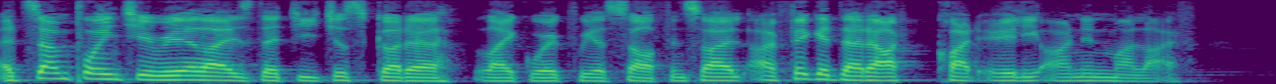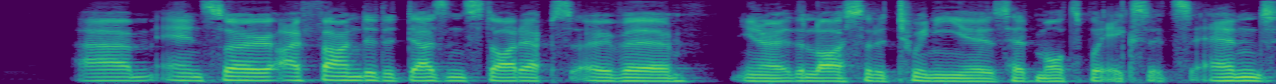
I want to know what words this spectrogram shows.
at some point you realize that you just gotta like work for yourself. And so I, I figured that out quite early on in my life. Um, and so I founded a dozen startups over, you know, the last sort of 20 years, had multiple exits. And,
